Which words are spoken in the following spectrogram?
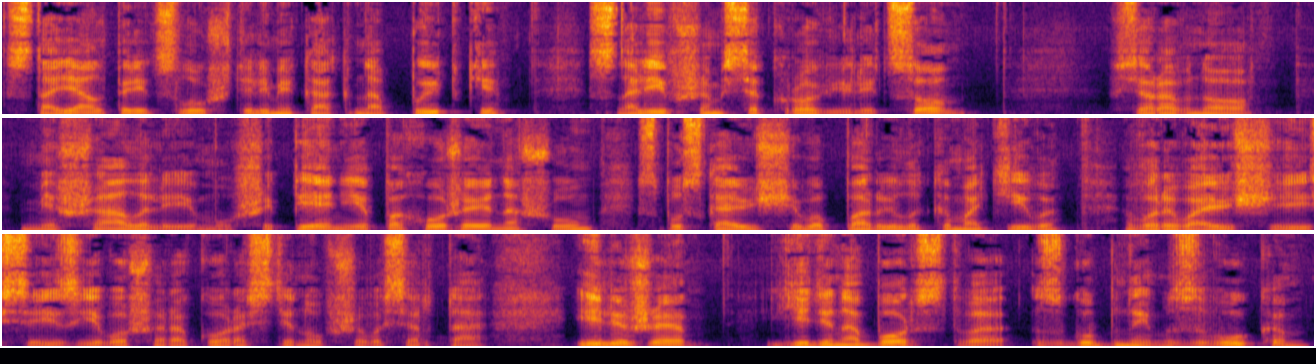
стоял перед слушателями как на пытке, с налившимся кровью лицом, все равно мешало ли ему шипение, похожее на шум спускающего пары локомотива, вырывающееся из его широко растянувшегося рта, или же единоборство с губным звуком,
